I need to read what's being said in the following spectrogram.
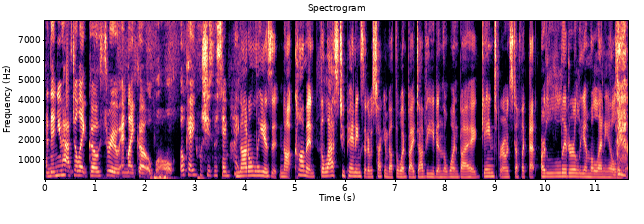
And then you have to like go through and like go, well, okay, well, she's the same height. not only is it not common, the last two paintings that I was talking about, the one by David and the one by Gainsborough and stuff like that, are literally a millennial later.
